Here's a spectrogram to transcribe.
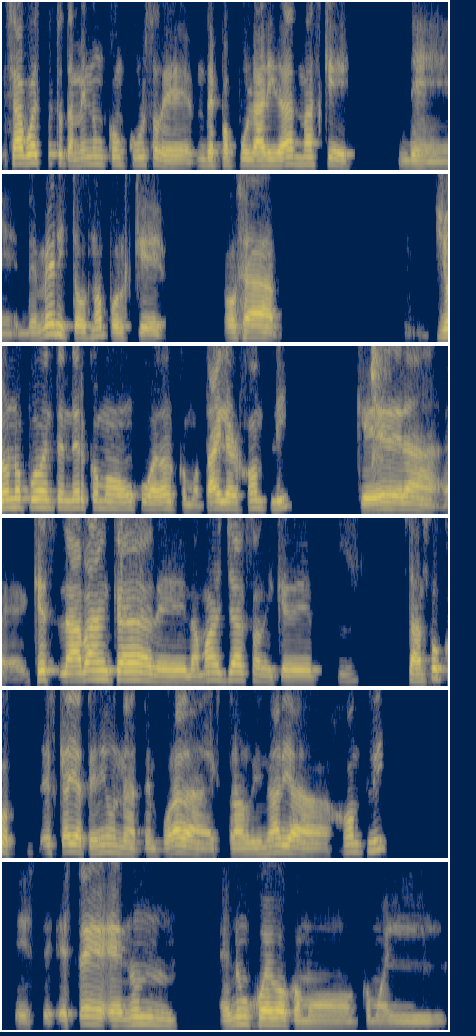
se ha vuelto también un concurso de, popularidad más que de, méritos, ¿no? Porque, o sea, yo no puedo entender cómo un jugador como Tyler Huntley, que era, eh, que es la banca de Lamar Jackson y que pues, tampoco es que haya tenido una temporada extraordinaria Huntley, este, esté en un, en un juego como, como, el,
